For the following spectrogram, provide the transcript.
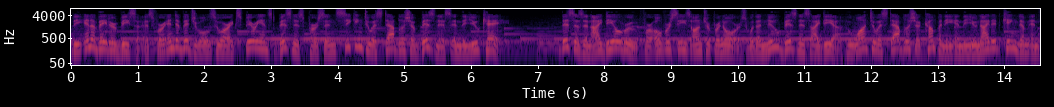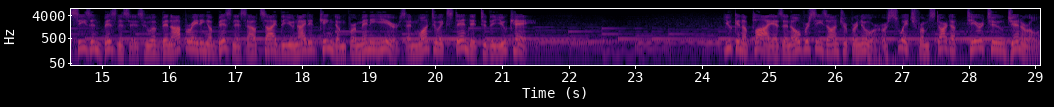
The Innovator Visa is for individuals who are experienced business persons seeking to establish a business in the UK. This is an ideal route for overseas entrepreneurs with a new business idea who want to establish a company in the United Kingdom and seasoned businesses who have been operating a business outside the United Kingdom for many years and want to extend it to the UK. You can apply as an overseas entrepreneur or switch from Startup Tier 2 General,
